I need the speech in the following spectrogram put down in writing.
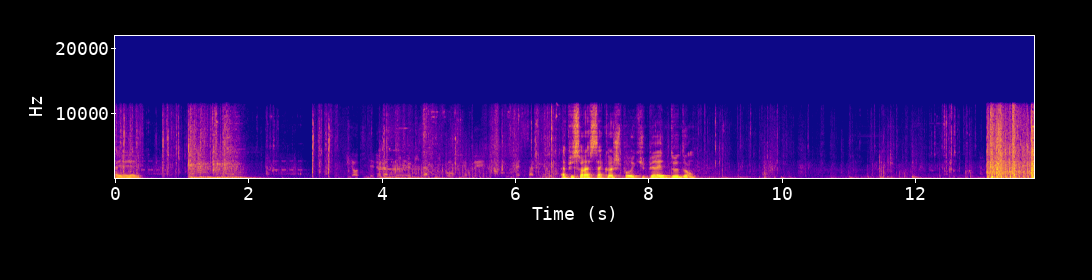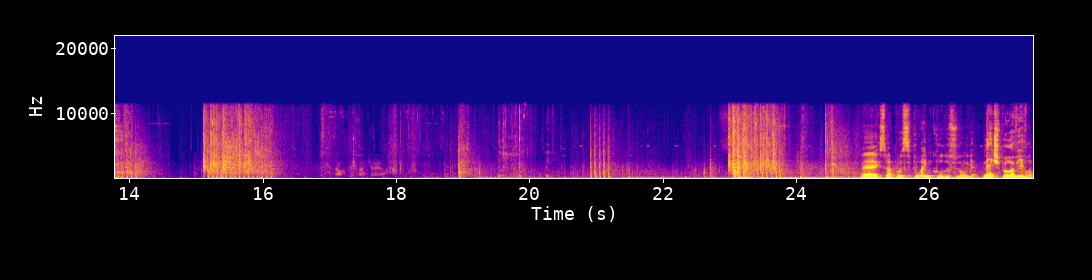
Aïe aïe aïe. Appuie sur la sacoche pour récupérer deux dents. Mec, c'est pas possible. Pourquoi il me court dessus dans le gars Mec, je peux revivre?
